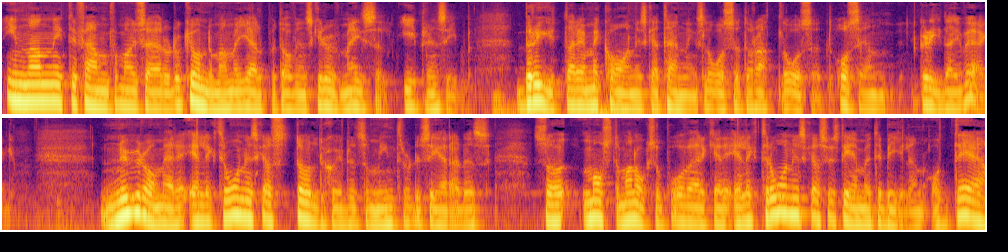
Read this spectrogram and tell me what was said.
innan 95 får man ju säga, då, då kunde man med hjälp av en skruvmejsel i princip bryta det mekaniska tändningslåset och rattlåset och sen glida iväg. Nu då med det elektroniska stöldskyddet som introducerades så måste man också påverka det elektroniska systemet i bilen och det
